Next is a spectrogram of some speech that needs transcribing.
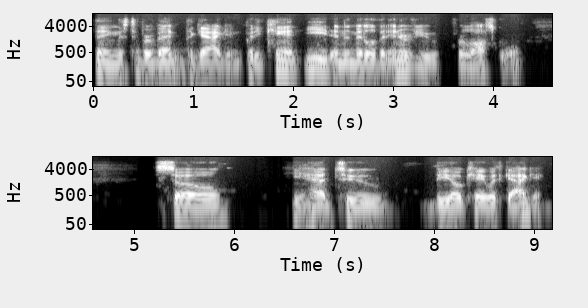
things to prevent the gagging, but he can't eat in the middle of an interview for law school. So he had to be okay with gagging.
